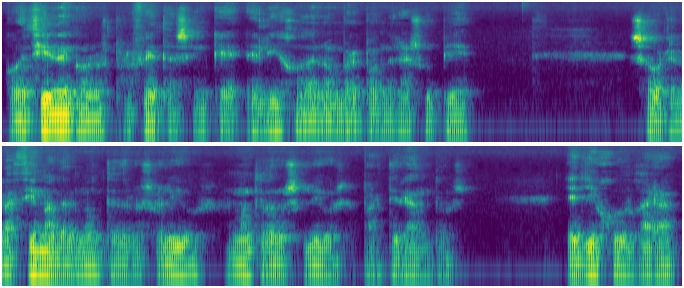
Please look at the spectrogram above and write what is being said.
Coinciden con los profetas en que el Hijo del Hombre pondrá su pie sobre la cima del monte de los olivos. El monte de los olivos se partirá dos y allí juzgará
